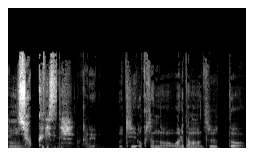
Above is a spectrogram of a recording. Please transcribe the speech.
うん。ショックですね。わかる。うち奥さんの割れたままずっと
